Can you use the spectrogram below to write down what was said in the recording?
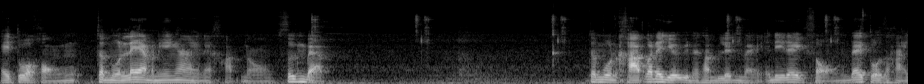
ไอตัวของจำนวนแร่มันง่าย ๆ นะครับเนาะซึ่งแบบจำนวนคราฟก็ได้เยอะอยู่นะทำเล่นไปอันนี้ได้อีกสองได้ตัวสหาย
